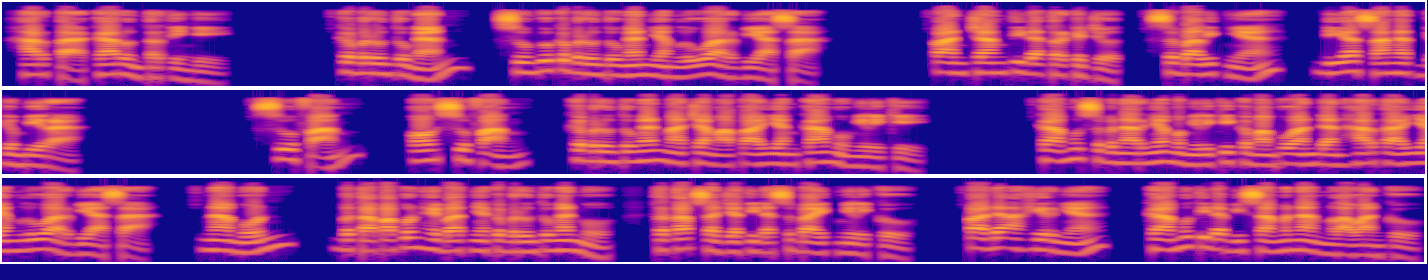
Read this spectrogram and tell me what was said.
harta karun tertinggi. Keberuntungan, sungguh keberuntungan yang luar biasa. Pancang tidak terkejut. Sebaliknya, dia sangat gembira. Su Fang, oh Su Fang, keberuntungan macam apa yang kamu miliki? Kamu sebenarnya memiliki kemampuan dan harta yang luar biasa. Namun, betapapun hebatnya keberuntunganmu, tetap saja tidak sebaik milikku. Pada akhirnya, kamu tidak bisa menang melawanku.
